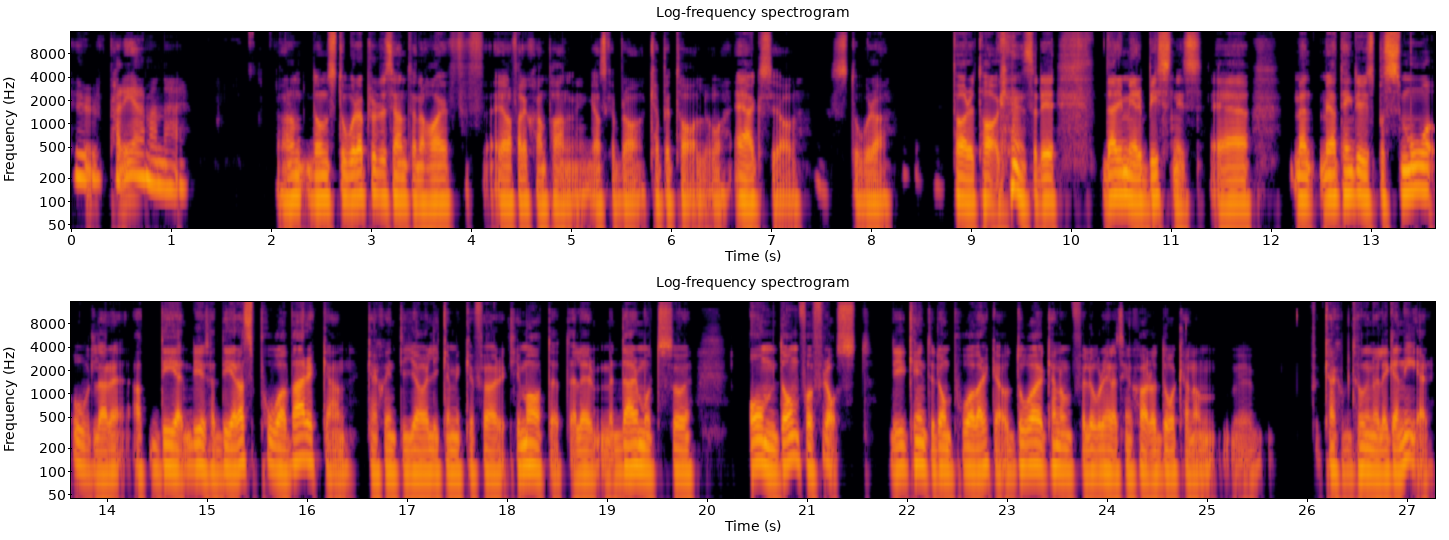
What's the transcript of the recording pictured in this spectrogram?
hur parerar man det här? Ja, de, de, stora producenterna har i alla fall i champagne ganska bra kapital och ägs ju av stora företag. Så det där är mer business. Eh, men, men jag tänkte just på små odlare, att, det, det är så att deras påverkan kanske inte gör lika mycket för klimatet. Eller, däremot, så om de får frost, det kan inte de påverka och då kan de förlora hela sin skörd och då kan de eh, kanske bli tvungna att lägga ner.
